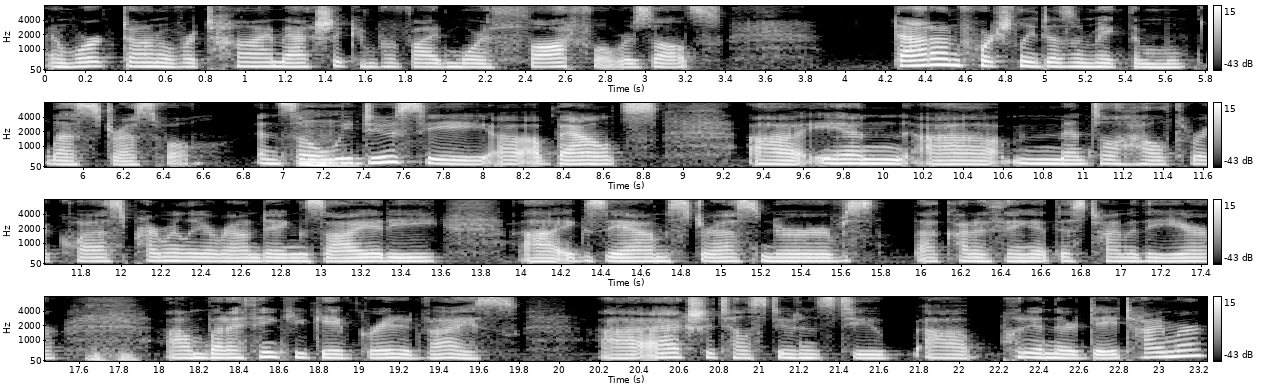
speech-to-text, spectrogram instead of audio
and worked on over time actually can provide more thoughtful results. That unfortunately doesn't make them less stressful. And so mm. we do see a, a bounce uh, in uh, mental health requests, primarily around anxiety, uh, exam stress, nerves, that kind of thing at this time of the year. Mm-hmm. Um, but I think you gave great advice. Uh, I actually tell students to uh, put in their day timer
